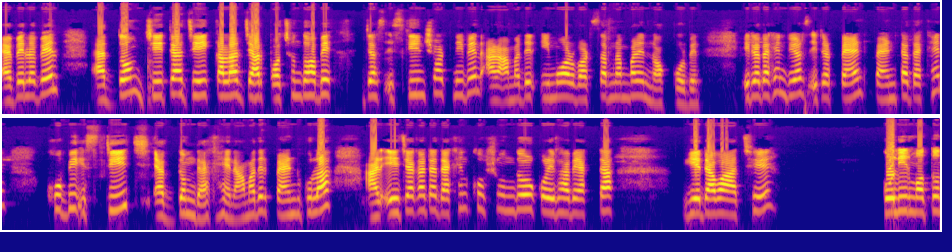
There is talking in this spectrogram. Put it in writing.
অ্যাভেলেবেল একদম যেটা যেই কালার যার পছন্দ হবে জাস্ট স্ক্রিনশট নেবেন আর আমাদের ইমো আর হোয়াটসঅ্যাপ নাম্বারে নক করবেন। এটা দেখেন ডিয়ার্স এটার প্যান্ট প্যান্টটা দেখেন খুবই স্টিচ একদম দেখেন আমাদের প্যান্টগুলা আর এই জায়গাটা দেখেন খুব সুন্দর করে একটা ইয়ে দেওয়া আছে। কলির মতন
